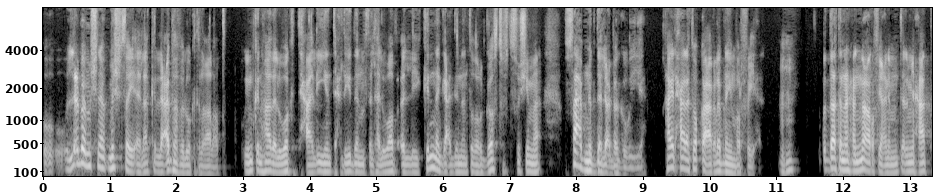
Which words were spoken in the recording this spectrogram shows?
واللعبة مش مش سيئة لكن لعبها في الوقت الغلط. ويمكن هذا الوقت حاليا تحديدا مثل هالوضع اللي كنا قاعدين ننتظر Ghost of Tsushima صعب نبدأ لعبة قوية. هاي الحالة أتوقع أغلبنا يمر فيها. بالذات إن إحنا نعرف يعني من تلميحات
